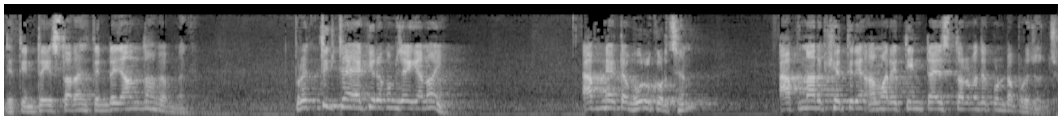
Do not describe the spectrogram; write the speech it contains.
যে তিনটে স্তর আছে, তিনটে জানতে হবে আপনাকে। প্রত্যেকটা একই রকম জায়গা নয়। আপনি একটা ভুল করছেন। আপনার ক্ষেত্রে আমার এই তিনটা স্তরের মধ্যে কোনটা প্রযোজ্য?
